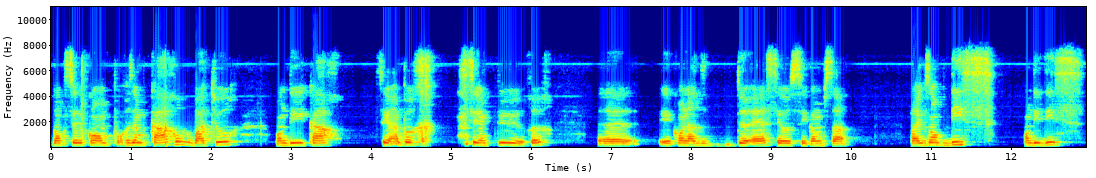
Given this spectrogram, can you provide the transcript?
Donc, c'est comme, par exemple, carro, voiture, on dit car. C'est un peu c'est un peu r. Euh, et qu'on a deux S, c'est aussi comme ça. Par exemple, 10, on dit 10.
